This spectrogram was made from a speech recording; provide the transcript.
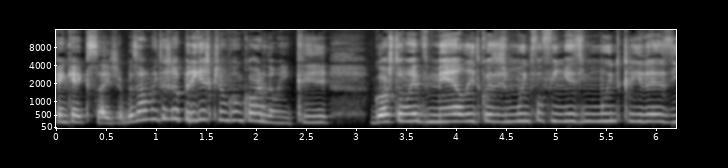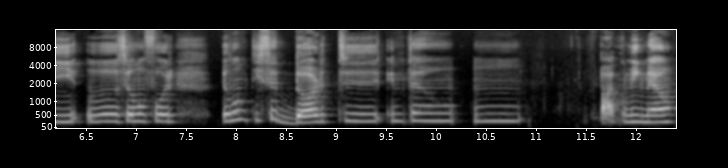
quem quer que seja. Mas há muitas raparigas que não concordam e que gostam é de mel e de coisas muito fofinhas e muito queridas e uh, se ele não for. Ele não te disse adoro-te, então. Hum, pá, comigo não.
